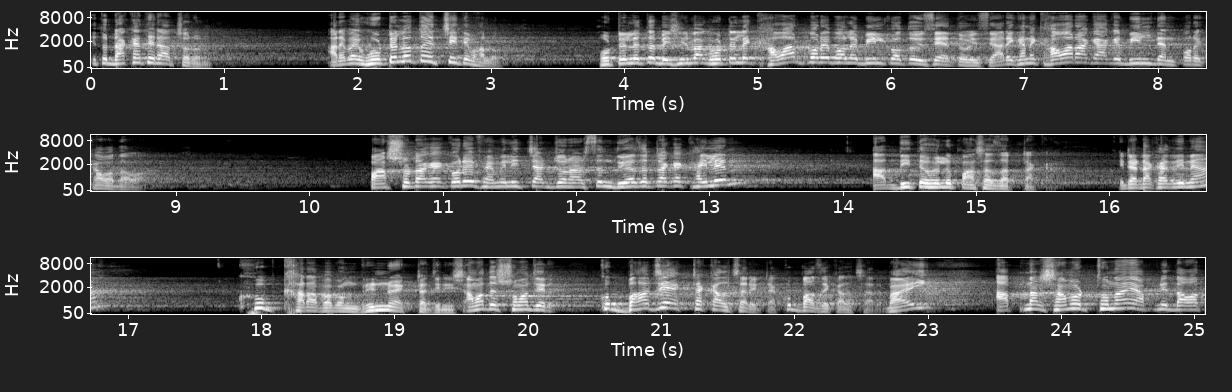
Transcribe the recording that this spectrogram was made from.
এ তো ডাকাতের আচরণ। আরে ভাই, হোটেলও তো এর চাইতে ভালো। হোটেলে তো বেশিরভাগ হোটেলে খাওয়ার পরে বলে, বিল কত হয়েছে এত হয়েছে আর এখানে খাওয়ার আগে আগে বিল দেন, পরে খাওয়া দাওয়া। পাঁচশো টাকা করে ফ্যামিলির চারজন আসছেন, দুই হাজার টাকা খাইলেন, আর দিতে হলো পাঁচ হাজার টাকা। এটা ডাকাতি না, খুব খারাপ এবং ঘৃণ্য একটা জিনিস। আমাদের সমাজের খুব বাজে একটা কালচার এটা, খুব বাজে কালচার ভাই, আপনার সামর্থ্য নাই, আপনি দাওয়াত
